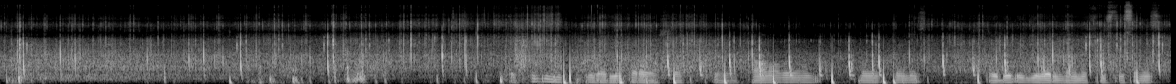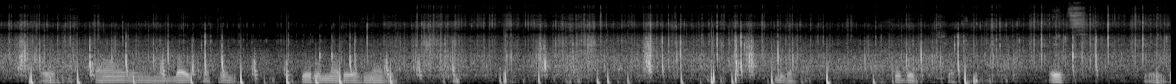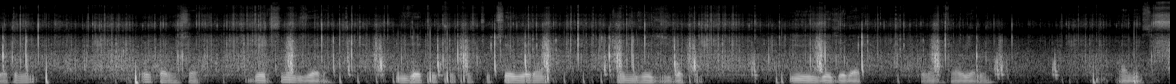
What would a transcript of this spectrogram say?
Görüşmek üzere. Videoyu çok çok çok çok seviyorum. Kendinize iyi bakın. İyi geceler. Bir gelin. Her neyse.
